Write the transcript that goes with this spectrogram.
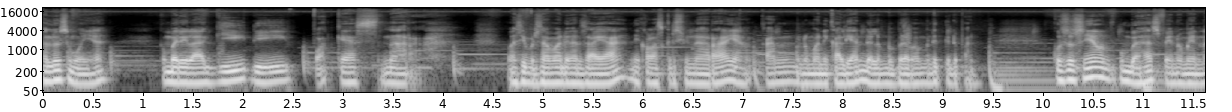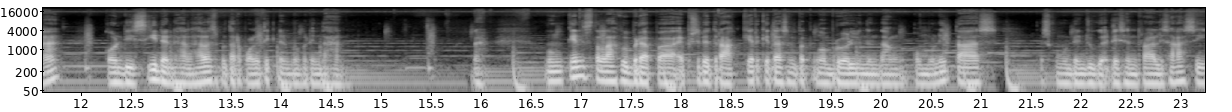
Halo semuanya, kembali lagi di podcast Nara. Masih bersama dengan saya, Nicholas Kriswinara yang akan menemani kalian dalam beberapa menit ke depan. Khususnya untuk membahas fenomena, kondisi, dan hal-hal seputar politik dan pemerintahan. Nah, mungkin setelah beberapa episode terakhir kita sempat ngobrolin tentang komunitas, terus kemudian juga desentralisasi.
